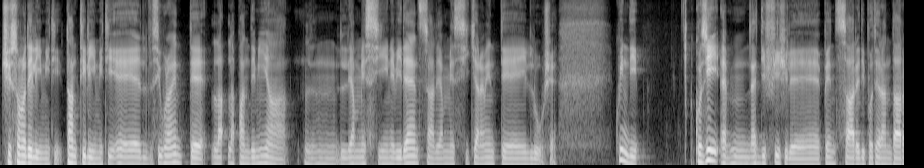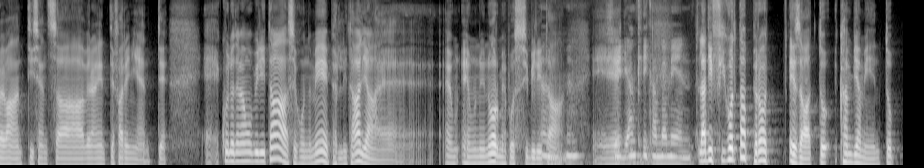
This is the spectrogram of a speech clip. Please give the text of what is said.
ci sono dei limiti, tanti limiti e sicuramente la, la pandemia li ha messi in evidenza, li ha messi chiaramente in luce. Quindi così è, è, difficile pensare di poter andare avanti senza veramente fare niente. E quello della mobilità, secondo me, per l'Italia è, è, un, è un'enorme possibilità. Eh, sì, anche di cambiamento. La difficoltà però, esatto, cambiamento.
